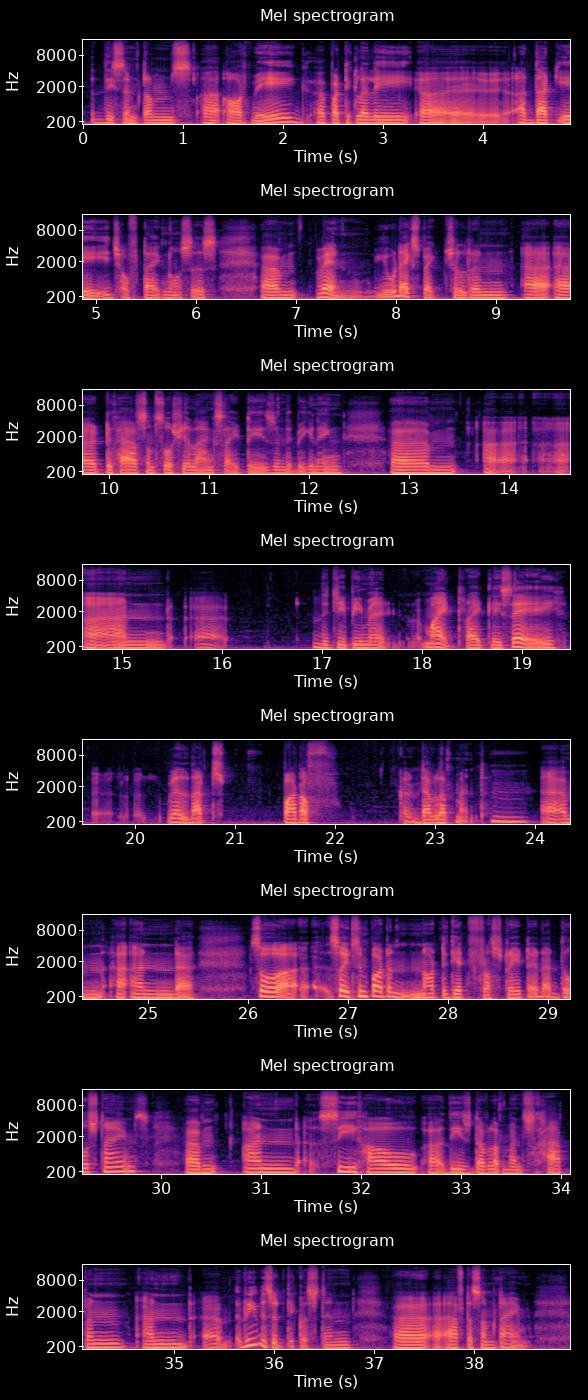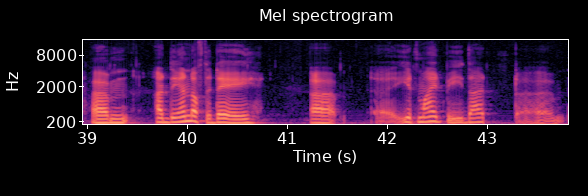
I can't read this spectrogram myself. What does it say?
the symptoms uh, are vague, uh, particularly uh, at that age of diagnosis, um, when you would expect children to have some social anxieties in the beginning, um, and the GP might, might rightly say, uh, well, that's part of uh, development. Um, and uh, so, uh, so it's important not to get frustrated at those times um, and see how uh, these developments happen and um, revisit the question uh, after some time. Um, at the end of the day, uh, uh, it might be that um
